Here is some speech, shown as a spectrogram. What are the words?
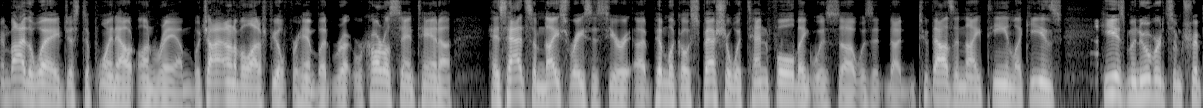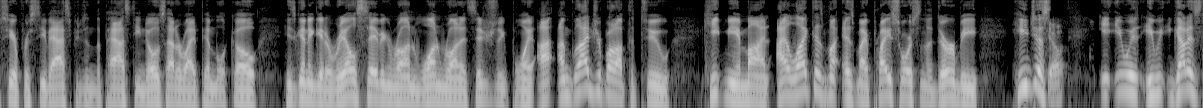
And by the way, just to point out on Ram, which I don't have a lot of feel for him, but R- Ricardo Santana has had some nice races here. Uh, Pimlico special with tenfold. I think was uh, was it uh, 2019. Like he is he has maneuvered some trips here for Steve Asmussen in the past. He knows how to ride Pimlico. He's going to get a rail saving run, one run. It's an interesting point. I, am glad you brought up the two. Keep me in mind. I liked as my as my price horse in the Derby. He just yep. it, it, was he got his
